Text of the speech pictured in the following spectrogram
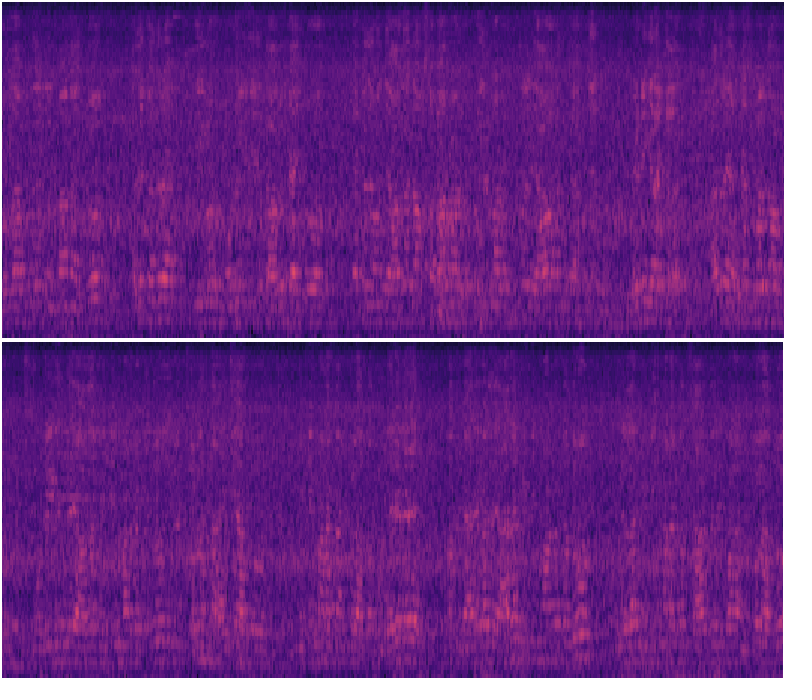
ಗುಲ್ಲಾಪುರದಲ್ಲಿ ನಿರ್ಮಾಣ ಆಯಿತು. ಅದಕ್ಕಂದ್ರೆ ಈಗ ನೋಡಿ ತಾಲೂಕು ಆಯಿತು ಯಾಕಂದರೆ ಒಂದು ಯಾವುದೋ ನಾವು ಸಭಾ ಮಾಡಬೇಕು, ಇದು ಮಾಡಬೇಕು ಅಂದ್ರೆ ಯಾವ ಹಂಗೆ ಜಾಸ್ತಿ ಬೇಡಿಗೆ ಇರೋಕ್ಕಿಲ್ಲ. ಆದರೆ ಅಕಸ್ಮಾತ್ ನಾವು ಮೂಡಲಿಗಿಂದ ಯಾವುದೋ ಮೀಟಿಂಗ್ ಮಾಡಬೇಕಿದ್ರು ಇನ್ನೊಂದು ಚಲೋ ಅಂತ ಐಡಿಯಾ ಆಯಿತು. ಮೀಟಿಂಗ್ ಮಾಡೋಕೆ ಅನುಕೂಲ ಆಗ್ತದೆ ಬೇರೆ ಬೇರೆ ಮತ್ತು ಬೇರೆ ಬೇರೆ ಯಾರೇ ಮೀಟಿಂಗ್ ಮಾಡಬೇಕಂದ್ರು ಇಲ್ಲೆಲ್ಲ ಮೀಟಿಂಗ್ ಮಾಡೋಕೆ ಸಾರ್ವಜನಿಕ ಭಾಳ ಅನುಕೂಲ ಆಯಿತು.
